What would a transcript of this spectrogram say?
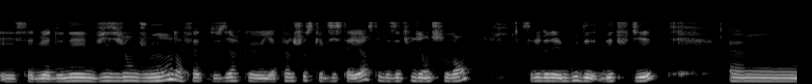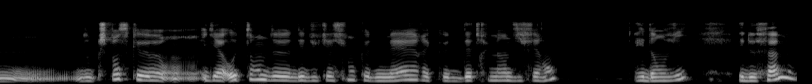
et, ça lui a donné une vision du monde en fait, de se dire qu'il y a plein de choses qui existent ailleurs. C'était des étudiantes souvent, ça lui donnait le goût d'étudier. Euh, donc je pense qu'il y a autant d'éducation que de mères et que d'êtres humains différents et d'envie et de femmes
